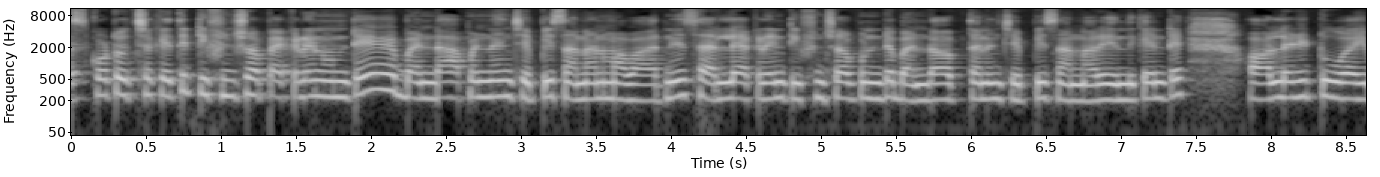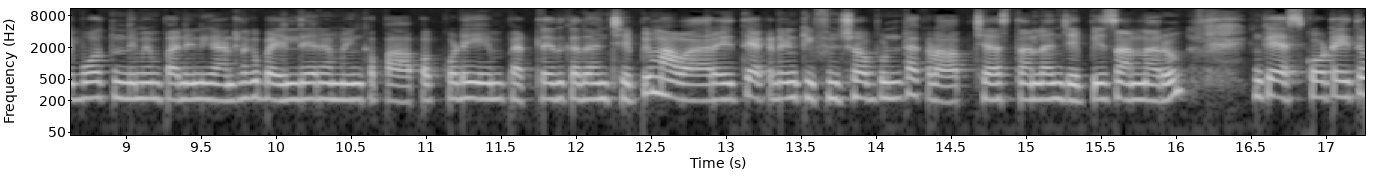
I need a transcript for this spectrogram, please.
ఎస్కోట్ వచ్చాకైతే టిఫిన్ షాప్ ఎక్కడైనా ఉంటే బండి ఆపండి అని చెప్పేసి అన్నాను మా వారిని. సర్లే ఎక్కడైనా టిఫిన్ షాప్ ఉంటే బండి ఆపుతానని చెప్పేసి అన్నారు. ఎందుకంటే ఆల్రెడీ టూ అయిపోతుంది. మేము పన్నెండు గంటలకు బయలుదేరాము. ఇంకా పాపకు కూడా ఏం పెట్టలేదు కదా అని చెప్పి మా వారైతే ఎక్కడైనా టిఫిన్ షాప్ ఉంటే అక్కడ ఆఫ్ చేస్తానులే అని చెప్పేసి అన్నారు. ఇంకా ఎస్కోట్ అయితే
